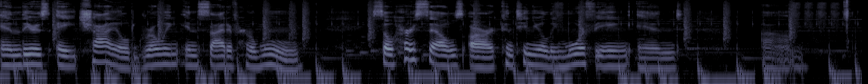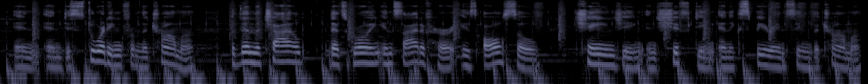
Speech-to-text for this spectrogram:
and there's a child growing inside of her womb. So her cells are continually morphing and um, and and distorting from the trauma, but then the child that's growing inside of her is also changing and shifting and experiencing the trauma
